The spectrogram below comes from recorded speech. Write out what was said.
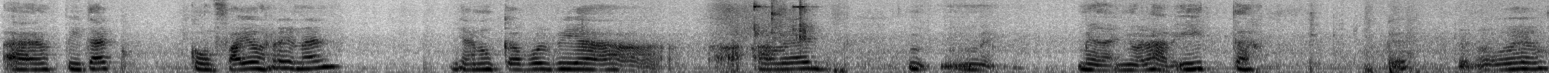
al hospital con fallo renal, ya nunca volví a, ver, me, dañó la vista, no veo.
